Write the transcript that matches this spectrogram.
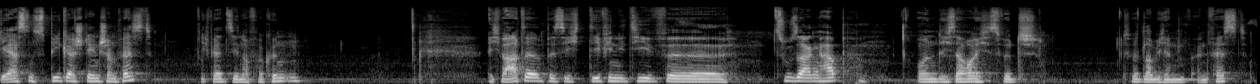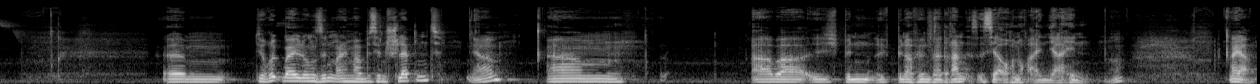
Die ersten Speaker stehen schon fest. Ich werde sie noch verkünden. Ich warte, bis ich definitiv äh, Zusagen habe. Und ich sage euch, es wird, es wird, glaube ich, ein, ein Fest. Ähm, die Rückmeldungen sind manchmal ein bisschen schleppend, ja. Ähm, aber ich bin, ich bin auf jeden Fall dran. Es ist ja auch noch ein Jahr hin. Ne? Naja,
